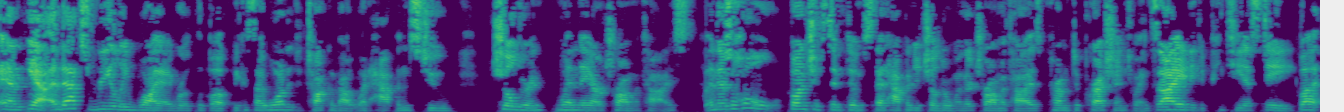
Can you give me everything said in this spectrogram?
and yeah, and that's really why I wrote the book because I wanted to talk about what happens to children when they are traumatized. And there's a whole bunch of symptoms that happen to children when they're traumatized, from depression to anxiety to PTSD. But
